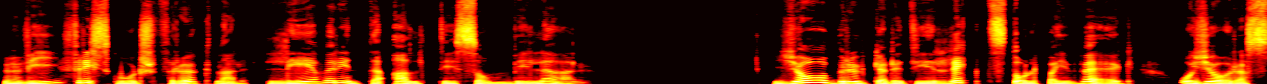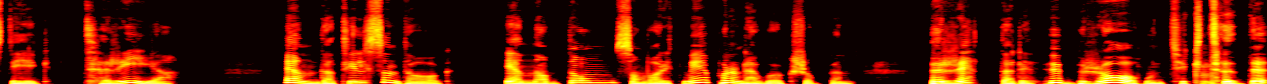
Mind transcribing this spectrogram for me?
Vi friskvårdsfröknar lever inte alltid som vi lär. Jag brukade direkt stolpa iväg och göra steg tre ända tills en dag en av dem som varit med på den där workshopen berättade hur bra hon tyckte det,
